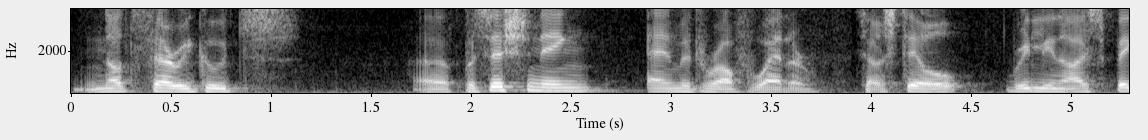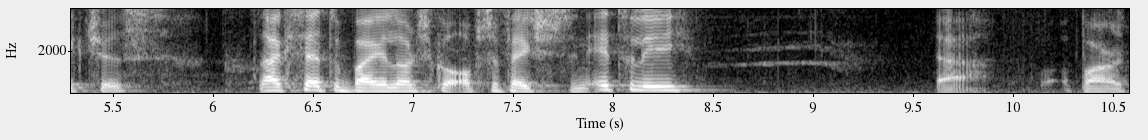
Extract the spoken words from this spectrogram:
not very good uh, positioning and with rough weather. So still really nice pictures. Like I said, the biological observations in Italy. Yeah, apart,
